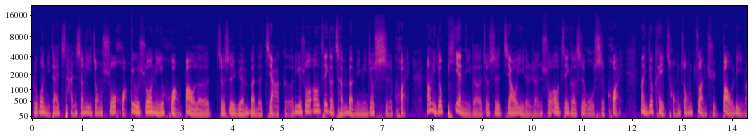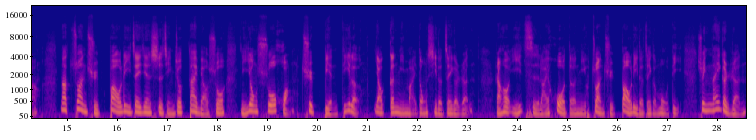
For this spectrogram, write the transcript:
如果你在谈生意中说谎，例如说你谎报了就是原本的价格，例如说哦这个成本明明就十块，然后你就骗你的就是交易的人说哦这个是五十块，那你就可以从中赚取暴利嘛。那赚取暴利这件事情就代表说你用说谎去贬低了要跟你买东西的这个人。然后以此来获得你赚取暴利的这个目的，所以那一个人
